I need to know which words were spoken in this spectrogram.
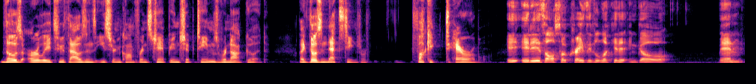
those early 2000s Eastern Conference championship teams were not good. Like those Nets teams were fucking terrible. It, it is also crazy to look at it and go, man,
